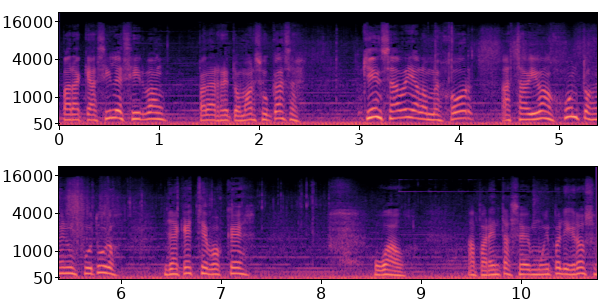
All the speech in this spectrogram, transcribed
para que así le sirvan para retomar su casa. Quién sabe y a lo mejor hasta vivan juntos en un futuro, ya que este bosque, wow, aparenta ser muy peligroso.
